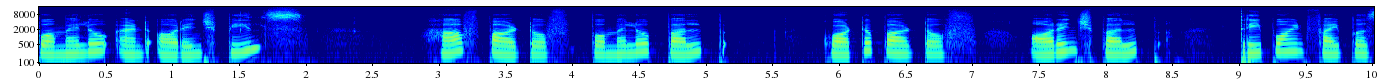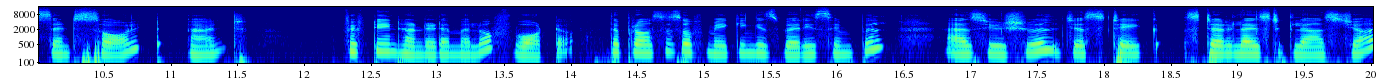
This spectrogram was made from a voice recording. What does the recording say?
pomelo and orange peels, half part of pomelo pulp, quarter part of orange pulp, 3.5% salt and 1500 ml of water. The process of making is very simple. As usual, just take sterilized glass jar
